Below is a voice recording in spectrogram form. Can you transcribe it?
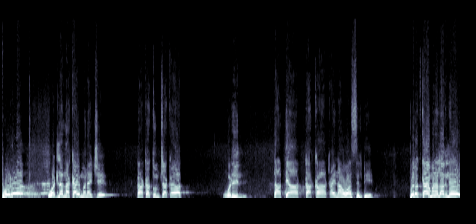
पोरं वडिलांना काय म्हणायचे? काका तुमच्या काळात वडील तात्या काका काय नावं असेल ते? परत काय म्हणायला लागले?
